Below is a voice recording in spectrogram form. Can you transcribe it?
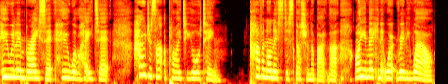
Who will embrace it? Who will hate it? How does that apply to your team? Have an honest discussion about that. Are you making it work really well?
